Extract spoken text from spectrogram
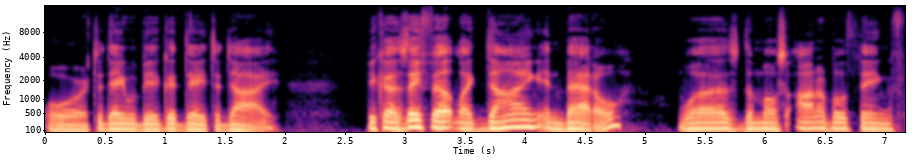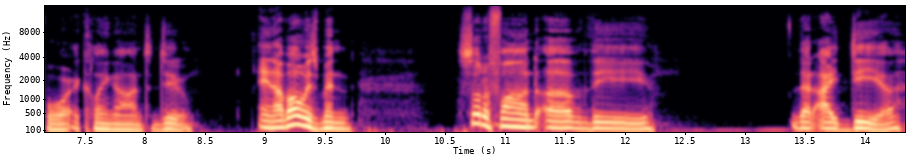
or today would be a good day to die, because they felt like dying in battle was the most honorable thing for a Klingon to do. And I've always been sort of fond of the that idea,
